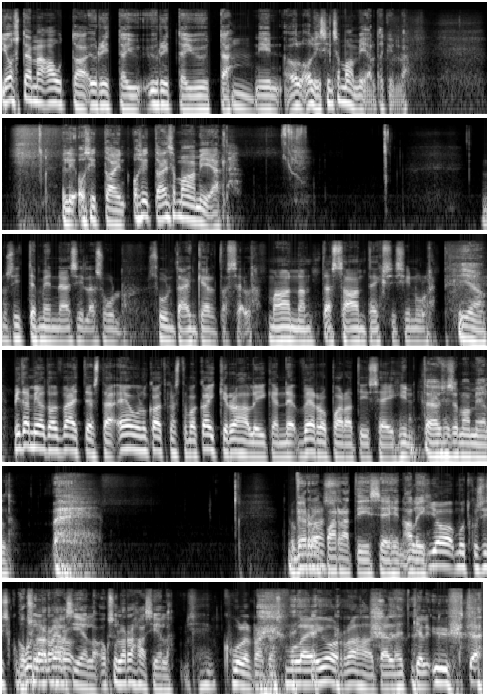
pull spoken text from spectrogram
jos tämä auttaa yrittäjy, yrittäjyyttä, mm. niin ol- olisin samaa mieltä kyllä. Eli osittain, osittain samaa mieltä. No sitten mennään sillä sun, sun tämänkertaisella. Mä annan tässä anteeksi sinulle. Joo. Mitä mieltä olet väitteestä? EU on katkaistava kaikki rahaliikenne veroparatiiseihin. Täysin samaa mieltä. No, Veroparatiiseihin, Ali. Joo, mutta kun siis kun Onko sulla puhutaan rahaa siellä? Onko sulla rahaa siellä? Kuulen rakas, mulla ei ole rahaa tällä hetkellä yhtä.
